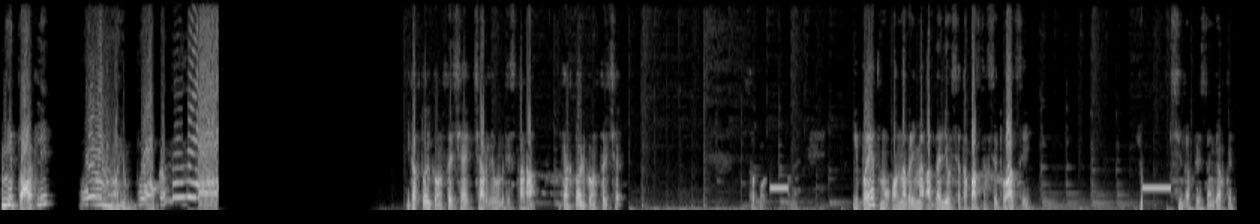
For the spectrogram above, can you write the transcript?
Не так ли? О мой бог, no! И как только он встречает Чарли в ресторан, и как только он встречает... Собака. И поэтому он на время отдалился от опасных ситуаций. Ё... Сина, перестань гавкать.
